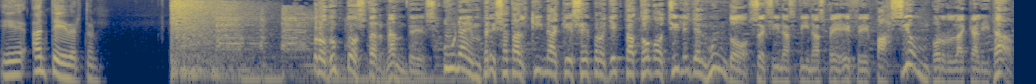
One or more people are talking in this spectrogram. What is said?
eh, ante Everton. Productos Fernández, una empresa talquina que se proyecta todo Chile y el mundo. Cecinas Finas PF, pasión por la calidad.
